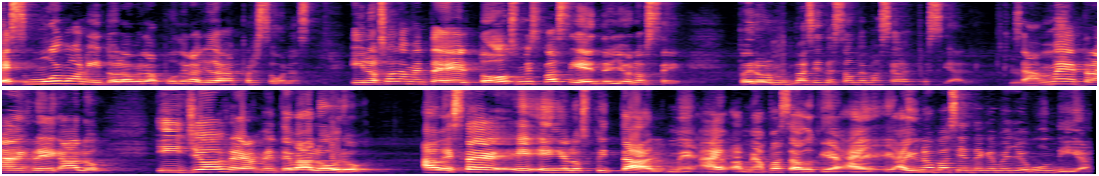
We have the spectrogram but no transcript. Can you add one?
es muy bonito, la verdad, poder ayudar a las personas. Y no solamente él, todos mis pacientes, yo no sé, pero mis pacientes son demasiado especiales. o sea, me traen regalos y yo realmente valoro. A veces eh, en el hospital me, me ha pasado que hay, hay una paciente que me llevó un día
